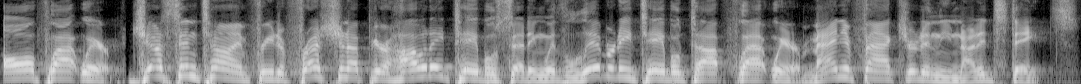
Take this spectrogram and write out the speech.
all flatware. Just in time for you to freshen up your holiday table setting with Liberty Tabletop flatware, manufactured in the United States.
